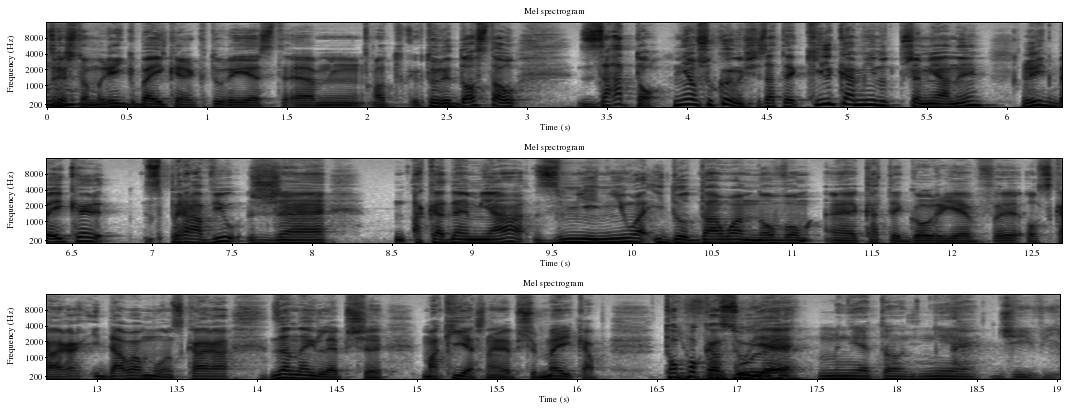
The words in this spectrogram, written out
Zresztą Rick Baker, który jest, em, od, który dostał za to, nie oszukujmy się, za te kilka minut przemiany, Rick Baker sprawił, że Akademia zmieniła i dodała nową e, kategorię w Oscarach i dała mu Oscara za najlepszy makijaż, najlepszy make-up. To I pokazuje, mnie to nie dziwi.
